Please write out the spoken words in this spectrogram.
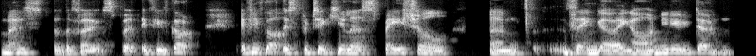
most of the folks. But if you've got if you've got this particular spatial um, thing going on, you don't.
